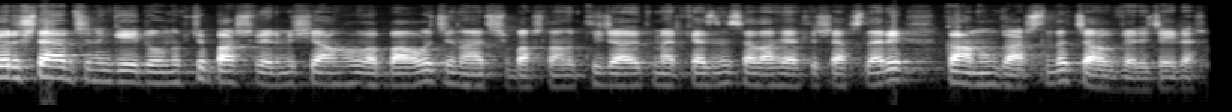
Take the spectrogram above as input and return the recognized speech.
Görüşdə həmçinin qeyd olunub ki, baş vermiş yanğınla bağlı cinayət işi başlanıb. Ticarət mərkəzinin səlahiyyətli şəxsləri qanun qarşısında cavab verəcəklər.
